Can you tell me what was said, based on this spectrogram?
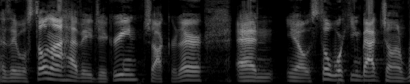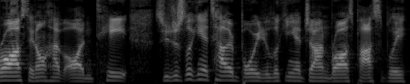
as they will still not have AJ Green, shocker there, and you know still working back John Ross. They don't have Auden Tate, so you're just looking at Tyler Boyd. You're looking at John Ross possibly.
